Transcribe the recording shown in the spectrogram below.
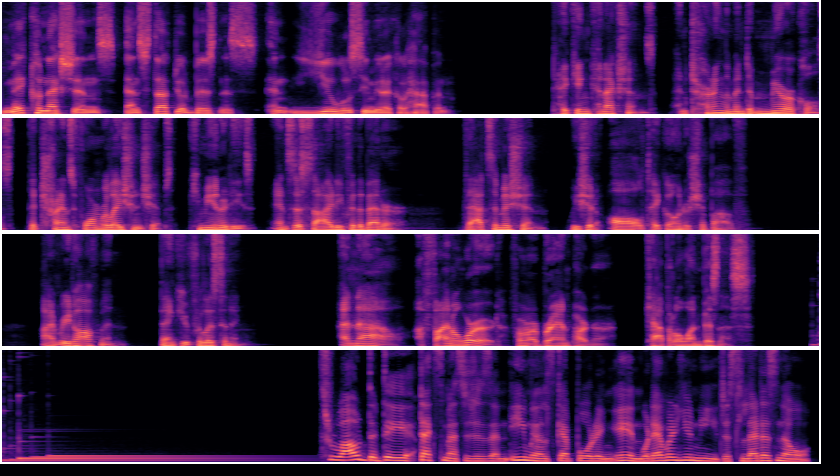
make connections and start your business, and you will see miracle happen. Taking connections and turning them into miracles that transform relationships, communities, and society for the better. That's a mission we should all take ownership of. I'm Reid Hoffman. Thank you for listening. And now, a final word from our brand partner, Capital One Business. Throughout the day, text messages and emails kept pouring in. Whatever you need, just let us know.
